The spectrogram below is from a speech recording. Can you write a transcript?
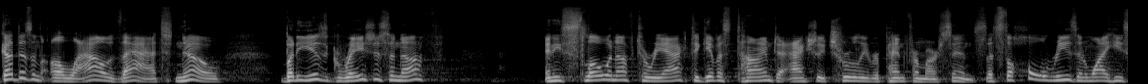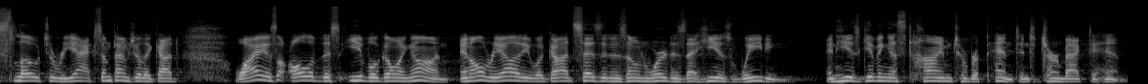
God doesn't allow that, no. But he is gracious enough and he's slow enough to react to give us time to actually truly repent from our sins. That's the whole reason why he's slow to react. Sometimes you're like, God, why is all of this evil going on? In all reality, what God says in his own word is that he is waiting and He is giving us time to repent and to turn back to Him.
